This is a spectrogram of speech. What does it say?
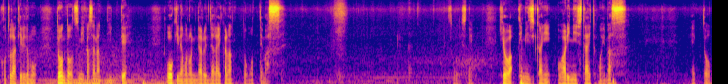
ことだけれどもどんどん積み重なっていって大きなものになるんじゃないかなと思ってます。そうですね。今日は手短に終わりにしたいと思います。えっと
